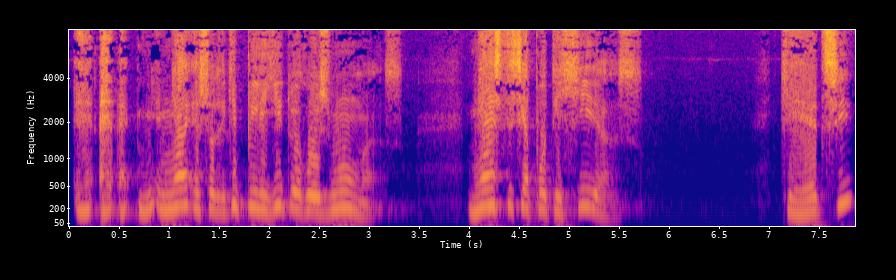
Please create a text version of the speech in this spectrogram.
Ε, ε, ε, μια εσωτερική πληγή του εγωισμού μας. Μια αίσθηση αποτυχίας. Και έτσι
